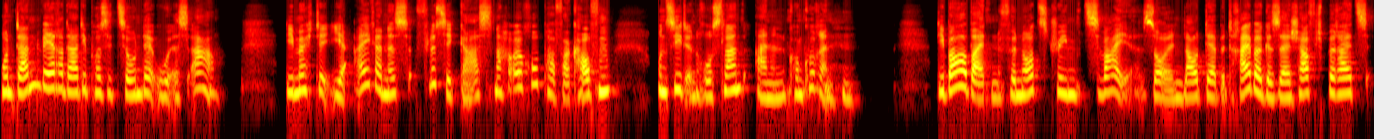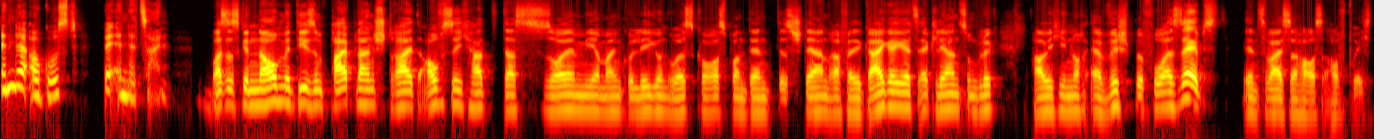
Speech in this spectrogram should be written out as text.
Und dann wäre da die Position der USA. Die möchte ihr eigenes Flüssiggas nach Europa verkaufen und sieht in Russland einen Konkurrenten. Die Bauarbeiten für Nord Stream 2 sollen laut der Betreibergesellschaft bereits Ende August beendet sein. Was es genau mit diesem Pipeline-Streit auf sich hat, das soll mir mein Kollege und US-Korrespondent des Stern Raphael Geiger jetzt erklären. Zum Glück habe ich ihn noch erwischt, bevor er selbst ins Weiße Haus aufbricht.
